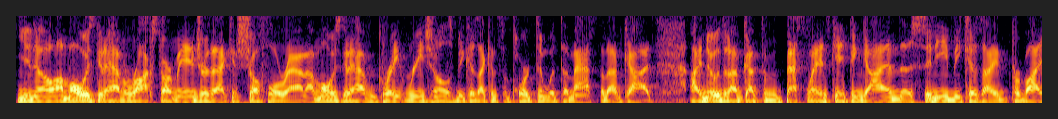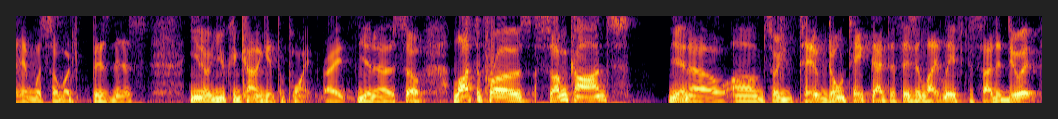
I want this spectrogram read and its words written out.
You know, I'm always going to have a rock star manager that I can shuffle around. I'm always going to have great regionals because I can support them with the mass that I've got. I know that I've got the best landscaping guy in the city because I provide him with so much business. You know, you can kind of get the point, right? You know, so lots of pros, some cons. You know, um, so you ta don't take that decision lightly if you decide to do it,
